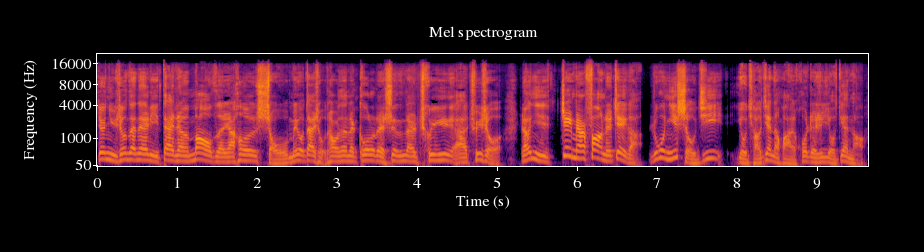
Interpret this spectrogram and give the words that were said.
就女生在那里戴着帽子，然后手没有戴手套，在那佝偻着身子在那吹啊吹手，然后你这面放着这个，如果你手机有条件的话，或者是有电脑，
